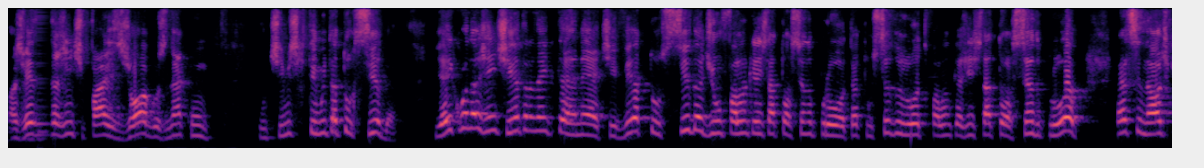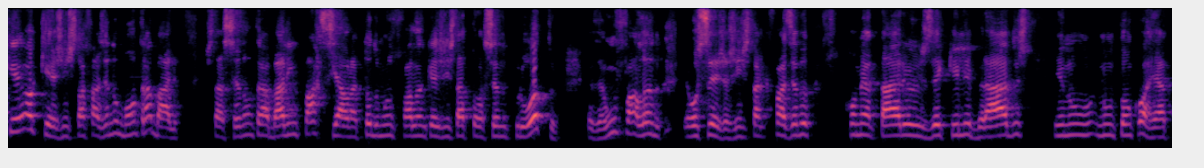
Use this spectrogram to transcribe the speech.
às vezes a gente faz jogos né, com, com times que tem muita torcida. E aí, quando a gente entra na internet e vê a torcida de um falando que a gente está torcendo para o outro, a torcida do outro falando que a gente está torcendo para o outro, é sinal de que, ok, a gente está fazendo um bom trabalho. Está sendo um trabalho imparcial, né? Todo mundo falando que a gente está torcendo para o outro, quer dizer, um falando, ou seja, a gente está fazendo comentários equilibrados e num, num tom correto.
